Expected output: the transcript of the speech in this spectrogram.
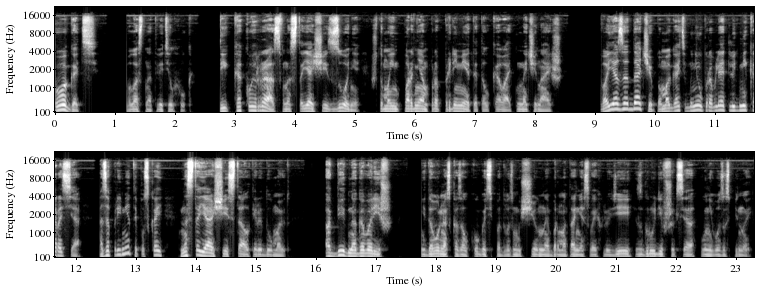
«Коготь», — властно ответил Хук, — «ты какой раз в настоящей зоне, что моим парням про приметы толковать начинаешь? Твоя задача — помогать мне управлять людьми карася, а за приметы пускай настоящие сталкеры думают». «Обидно говоришь», – недовольно сказал Коготь под возмущенное бормотание своих людей, сгрудившихся у него за спиной.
